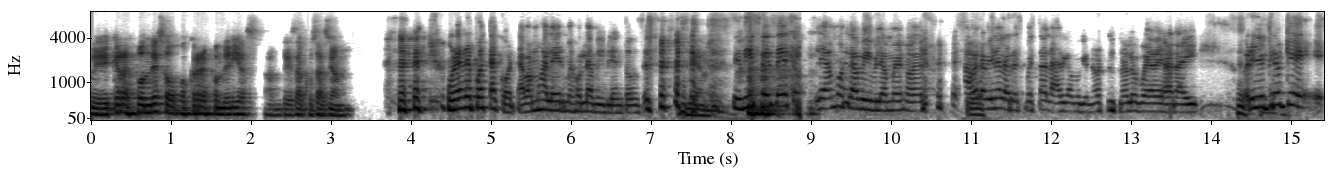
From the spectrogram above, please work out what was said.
Eh, ¿Qué respondes o, o qué responderías ante esa acusación? Una respuesta corta. Vamos a leer mejor la Biblia entonces. si dices eso, leamos la Biblia mejor. Ahora viene la respuesta larga porque no, no lo voy a dejar ahí. Pero yo creo que,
